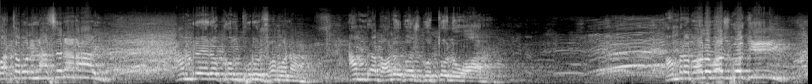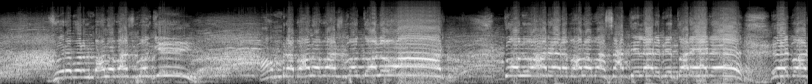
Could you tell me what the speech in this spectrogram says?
কথা বলেন, আছে না নাই? আমরা এরকম পুরুষ হব না। আমরা ভালোবাসবো তলোয়ার। আমরা ভালোবাসবো কি? জোরে বলেন, ভালোবাসবো কি? আমরা ভালোবাসবো তলোয়ার। তলোয়ারের ভালোবাসা দিলের ভিতরে এনে এবার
